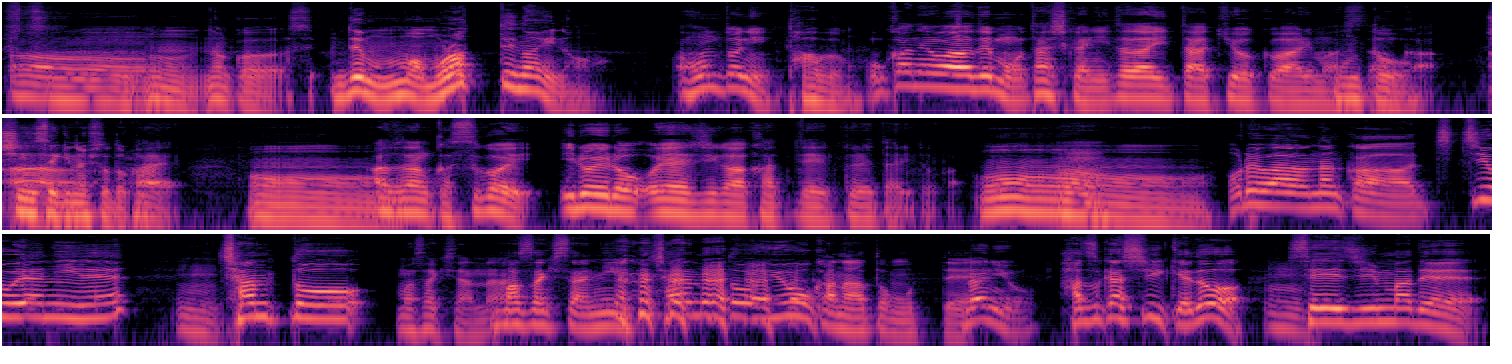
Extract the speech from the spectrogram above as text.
普通あうん。なんかせでもまあもらってないな。本当に？多分。お金はでも確かにいただいた記憶はあります。なんか。親戚の人とか。はい。うん。あとなんかすごいいろいろ親父が買ってくれたりとか。うん。俺はなんか父親にね、ちゃんとまさきさんな、正樹さんにちゃんと言おうかなと思って。何を？恥ずかしいけど、成人まで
